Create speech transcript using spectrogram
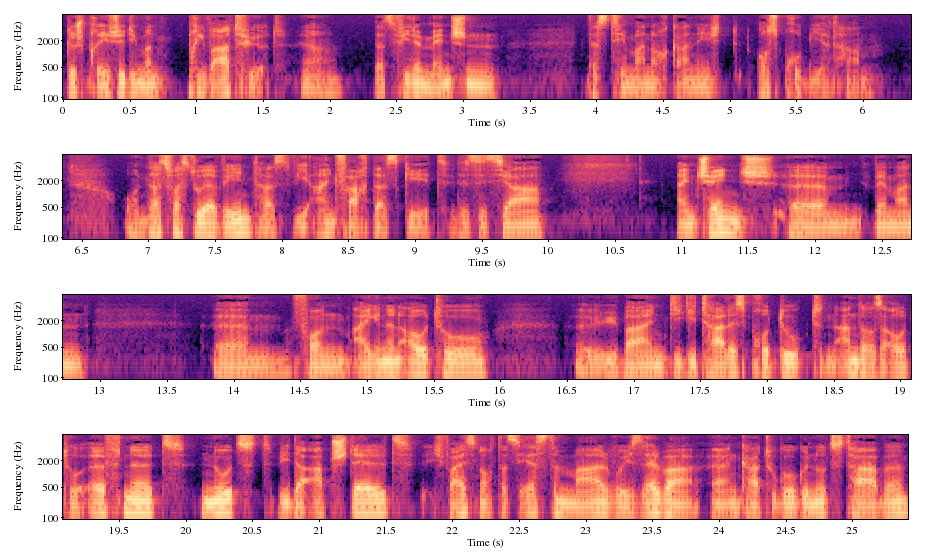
Gespräche, die man privat führt, ja, dass viele Menschen das Thema noch gar nicht ausprobiert haben. Und das, was du erwähnt hast, wie einfach das geht, das ist ja ein Change, ähm, wenn man ähm, vom eigenen Auto äh, über ein digitales Produkt ein anderes Auto öffnet, nutzt, wieder abstellt. Ich weiß noch, das erste Mal, wo ich selber äh, ein Car2Go genutzt habe,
